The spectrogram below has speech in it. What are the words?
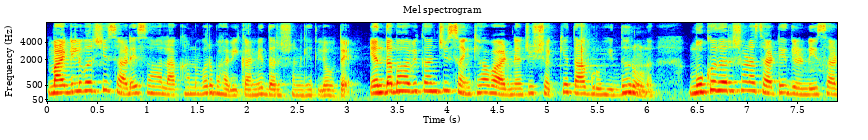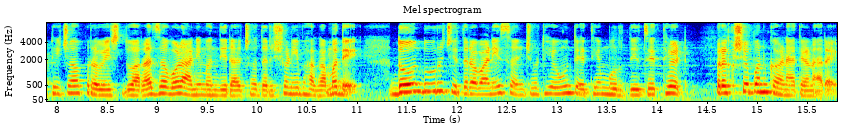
मागील वर्षी साडेसहा लाखांवर भाविकांनी दर्शन घेतले होते. यंदा भाविकांची संख्या वाढण्याची शक्यता गृहीत धरून मुखदर्शनासाठी दिंडीसाठीच्या प्रवेशद्वाराजवळ आणि मंदिराच्या दर्शनी भागामध्ये दोन दूर चित्रवाणी संच ठेवून तेथे मूर्तीचे थेट प्रक्षेपण करण्यात येणार आहे.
